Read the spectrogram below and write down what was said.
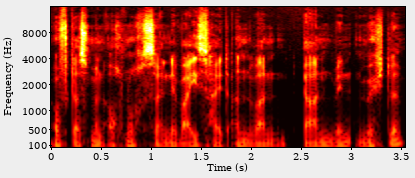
auf das man auch noch seine Weisheit anwenden möchte.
